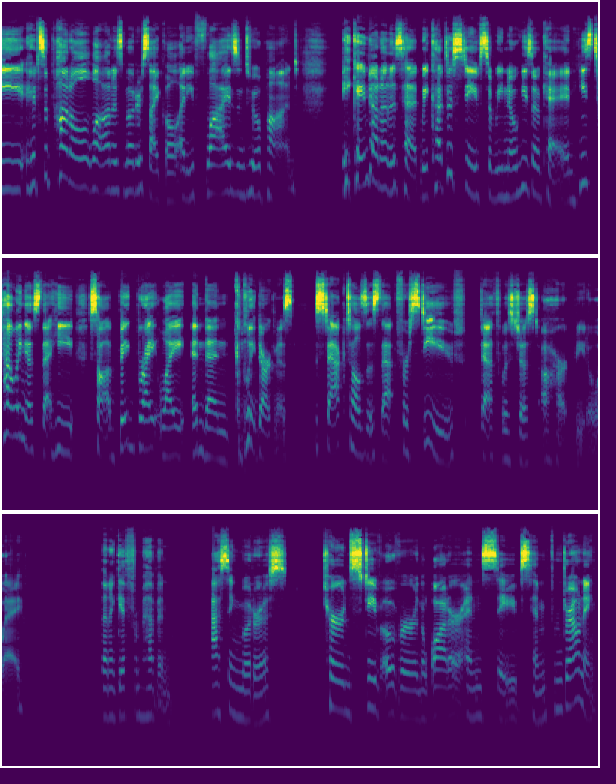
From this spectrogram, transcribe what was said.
He hits a puddle while on his motorcycle and he flies into a pond. He came down on his head. We cut to Steve, so we know he's okay. And he's telling us that he saw a big bright light and then complete darkness. Stack tells us that for Steve, death was just a heartbeat away. Then a gift from heaven. Passing motorist turns Steve over in the water and saves him from drowning.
